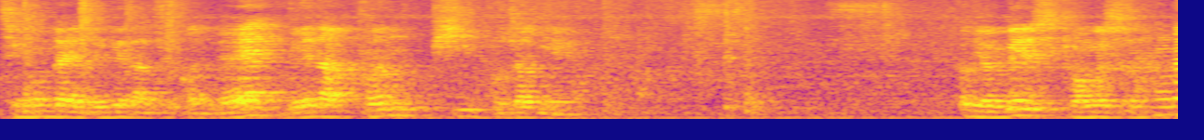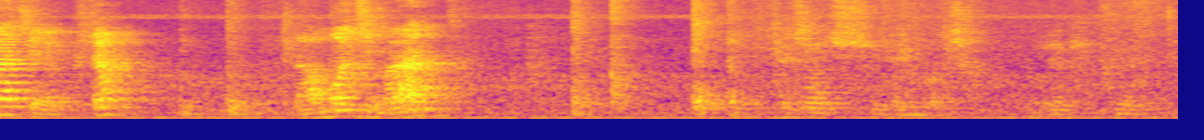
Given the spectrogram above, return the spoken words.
징검다리 4개 놔줄 건데 맨 앞은 비 보정이에요. 그럼 여기에 있을 경우의 수는 한 가지예요. 그죠? 나머지만 결정해 주시면 되는 거죠. 이렇게 풉니다.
